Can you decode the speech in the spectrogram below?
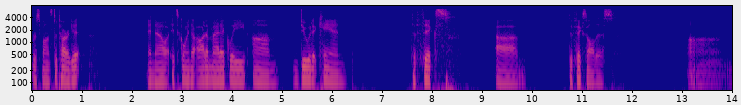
response to target, and now it's going to automatically um, do what it can to fix um, to fix all this. Um,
